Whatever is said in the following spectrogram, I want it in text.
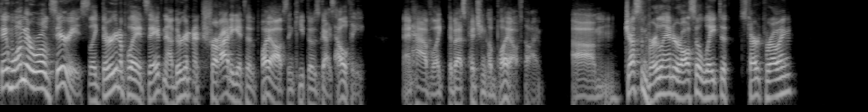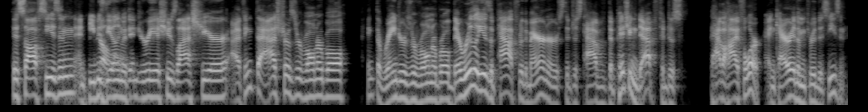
they won their World Series. Like they're going to play it safe now. They're going to try to get to the playoffs and keep those guys healthy and have like the best pitching come playoff time. Um, Justin Verlander also late to start throwing this offseason, and he was no. dealing with injury issues last year. I think the Astros are vulnerable. I think the Rangers are vulnerable. There really is a path for the Mariners to just have the pitching depth to just have a high floor and carry them through the season.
